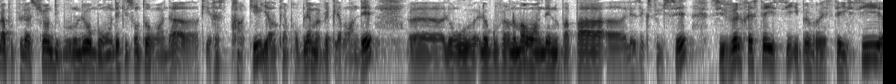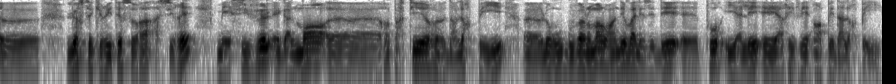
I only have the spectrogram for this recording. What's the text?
La population du Burundi aux Burundais qui sont au Rwanda, euh, qui restent tranquilles, il n'y a aucun problème avec les Rwandais. Euh, le, gouvernement rwandais ne va pas euh, les expulser. S'ils veulent rester ici, ils peuvent rester ici. Euh, leur sécurité sera assurée. Mais s'ils veulent également repartir dans leur pays, le gouvernement rwandais va les aider pour y aller et arriver en paix dans leur pays.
